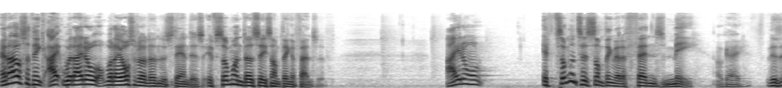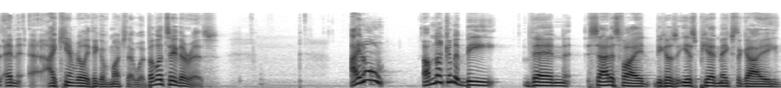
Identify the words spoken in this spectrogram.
And I also think I what I don't what I also don't understand is if someone does say something offensive, I don't if someone says something that offends me, okay? There's, and I can't really think of much that would, but let's say there is. I don't I'm not going to be then satisfied because ESPN makes the guy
